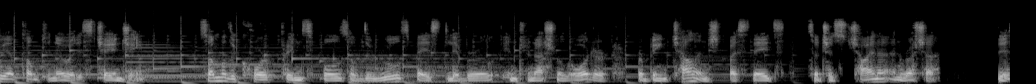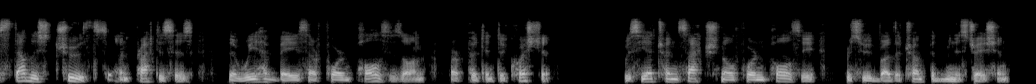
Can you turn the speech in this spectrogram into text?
we have come to know it is changing. Some of the core principles of the rules based liberal international order are being challenged by states such as China and Russia. The established truths and practices that we have based our foreign policies on are put into question. We see a transactional foreign policy pursued by the Trump administration,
